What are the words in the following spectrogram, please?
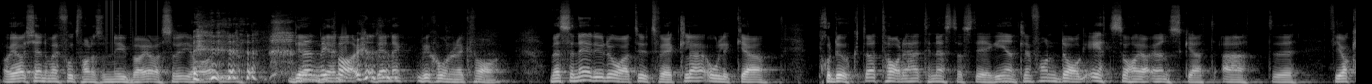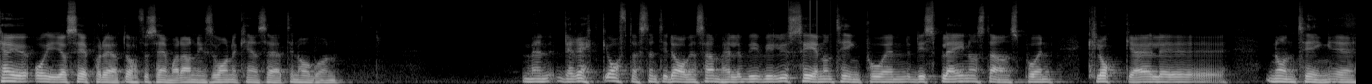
Och jag känner mig fortfarande som nybörjare så jag, Den är kvar. Den, den visionen är kvar. Men sen är det ju då att utveckla olika produkter, att ta det här till nästa steg. Egentligen från dag ett så har jag önskat att... Eh, för jag kan ju, oj jag ser på det att du har försämrade andningsvanor kan jag säga till någon. men det räcker oftast inte i dagens samhälle. Vi vill ju se någonting på en display någonstans, på en klocka eller eh, någonting. Eh,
